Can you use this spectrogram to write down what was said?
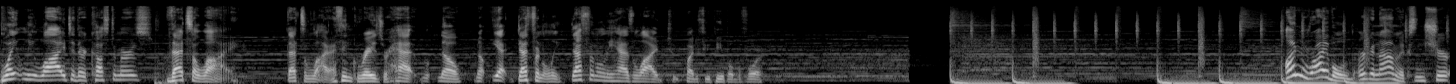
blatantly lie to their customers. That's a lie. That's a lie. I think Razer had, no, no, yeah, definitely, definitely has lied to quite a few people before. Unrivaled ergonomics ensure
